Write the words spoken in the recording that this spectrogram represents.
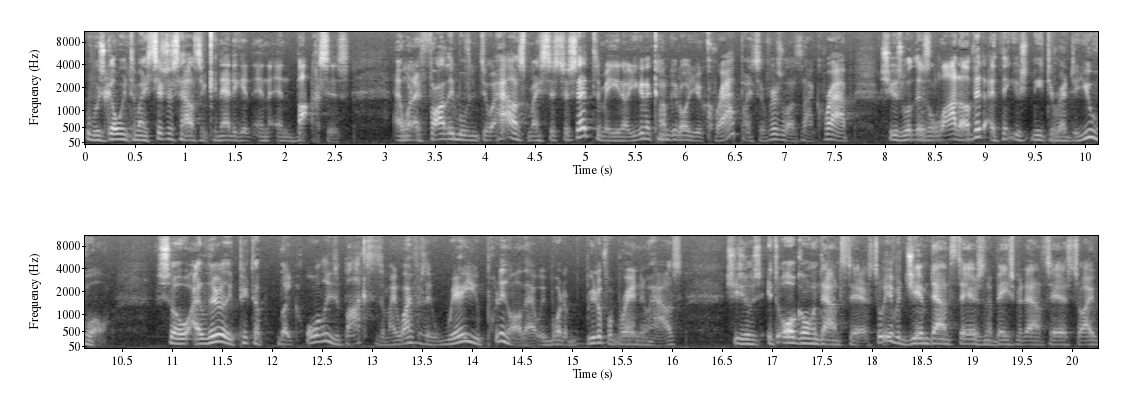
was going to my sister's house in Connecticut in, in boxes. And when I finally moved into a house, my sister said to me, "You know, you're going to come get all your crap." I said, first of all, it's not crap." She goes, "Well, there's a lot of it. I think you should need to rent a U-Haul." So I literally picked up like all these boxes, and my wife was like, "Where are you putting all that?" We bought a beautiful brand new house. She goes, "It's all going downstairs." So we have a gym downstairs and a basement downstairs. So I So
